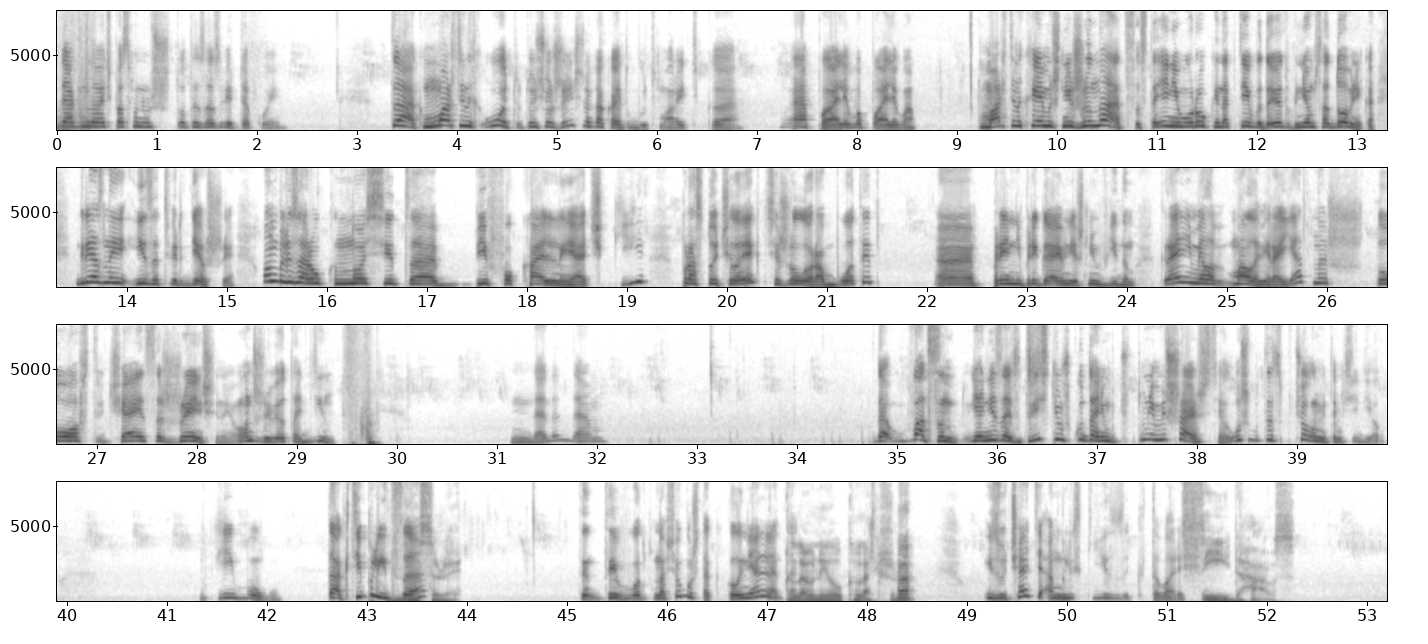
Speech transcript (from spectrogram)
Так, ну давайте посмотрим, что ты за зверь такой. Так, Мартин... Ой, тут еще женщина какая-то будет, смотрите-ка. А, палево, палево. Мартин Хэмиш не женат. Состояние его рук и ногтей выдает в нем садовника. Грязные и затвердевшие. Он близорук, носит а, бифокальные очки. Простой человек, тяжело работает, а, пренебрегая внешним видом. Крайне мало- маловероятно, что встречается с женщиной. Он живет один. Да-да-да. Да, Ватсон, я не знаю, сдрисни уж куда-нибудь, что ты мне мешаешься? Лучше бы ты с пчелами там сидел. Ей-богу. Так, теплица. Nursery. Ты, ты вот на все будешь так колониально? Colonial collection. Ха. Изучайте английский язык, товарищи. Seed house.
